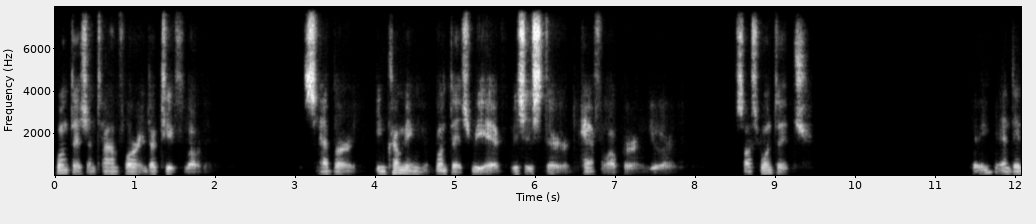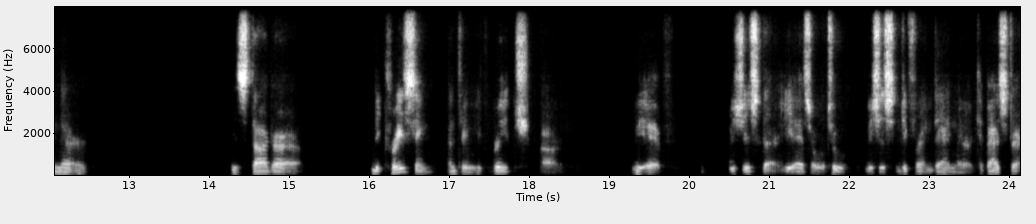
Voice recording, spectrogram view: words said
voltage and time for inductive load. It's have a incoming voltage VF, which is the half of your source voltage. Okay, and then uh, it start uh, decreasing until it reach uh, VF, which is the ES over 2, which is different than the capacitor.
